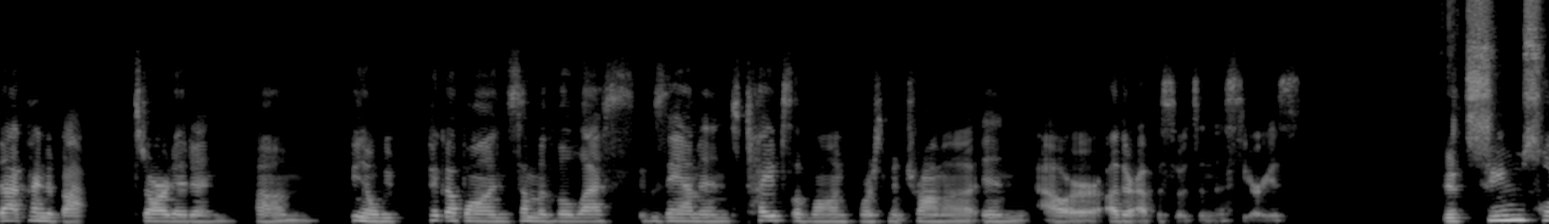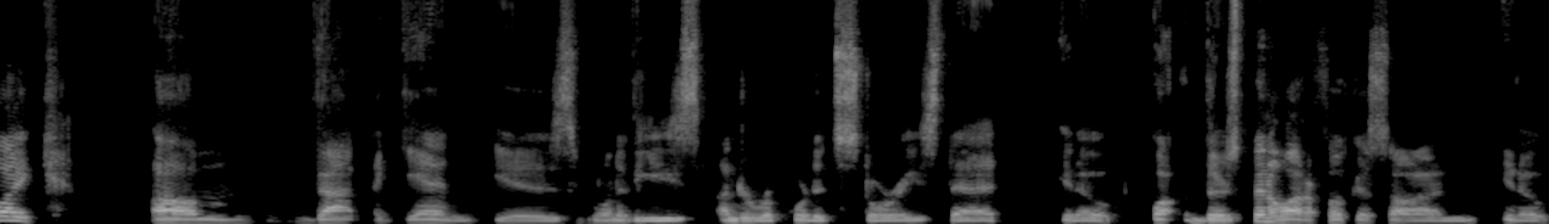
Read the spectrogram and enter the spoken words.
that kind of got started and um, you know we pick up on some of the less examined types of law enforcement trauma in our other episodes in this series. It seems like um, that again is one of these underreported stories that you know well there's been a lot of focus on you know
